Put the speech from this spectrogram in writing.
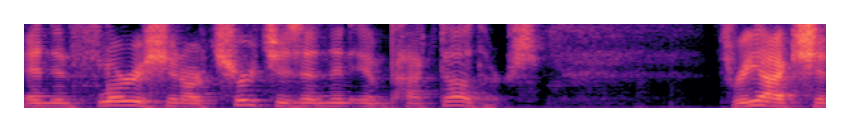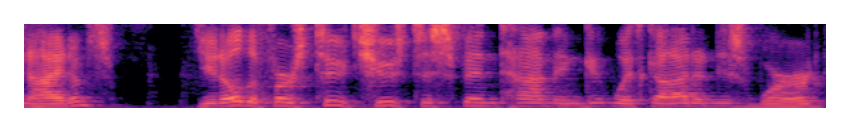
and then flourish in our churches and then impact others. Three action items. You know the first two choose to spend time in, with God and His Word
